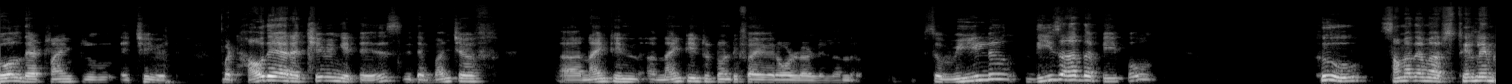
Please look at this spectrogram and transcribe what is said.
goal they are trying to achieve it but how they are achieving it is with a bunch of nineteen nineteen to twenty five year old వాళ్ళు వీళ్ళందరూ సో వీళ్ళు these are the people who some of them are still in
